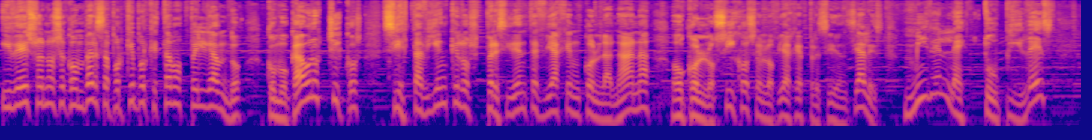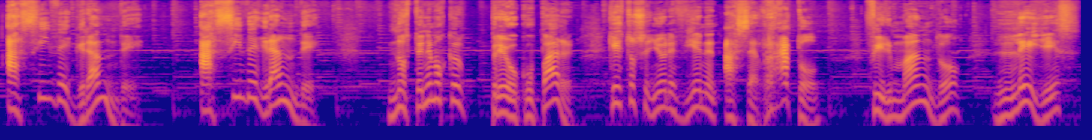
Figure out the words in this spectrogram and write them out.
y de eso no se conversa. ¿Por qué? Porque estamos peleando como cabros chicos si está bien que los presidentes viajen con la nana o con los hijos en los viajes presidenciales. Miren la estupidez así de grande. Así de grande. Nos tenemos que preocupar que estos señores vienen hace rato firmando leyes,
